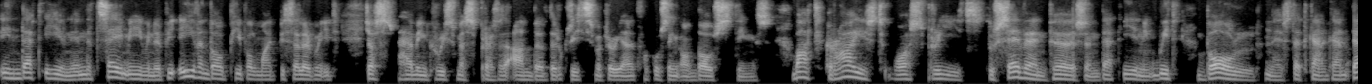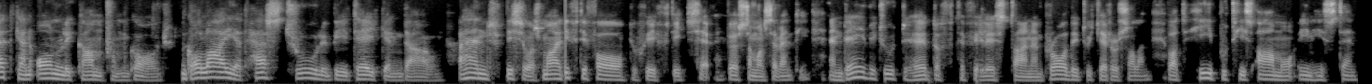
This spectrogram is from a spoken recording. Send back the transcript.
in that evening, in that same evening, even though people might be celebrating just having Christmas present under the Christmas tree and focusing on those things, but Christ was preached to seven person that evening with boldness that can, can that can only come from God. Goliath has truly been taken down, and this was my 54 to 57, verse Samuel 17. And David took the head of the Philistine and brought it to Jerusalem, but he put his armor in his tent.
